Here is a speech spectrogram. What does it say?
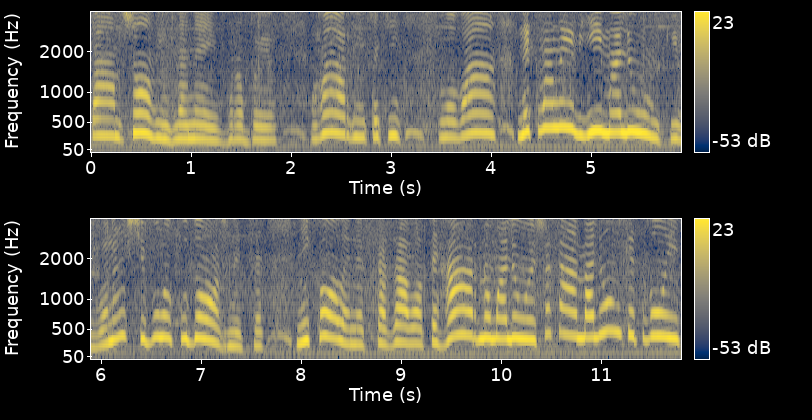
Там, що він для неї зробив? Гарні такі слова, не хвалив їй малюнків. Вона ще була художниця. Ніколи не сказав, о, ти гарно малюєш, а малюнки твої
